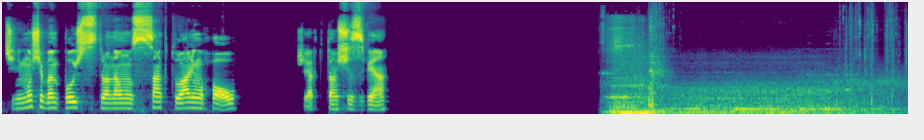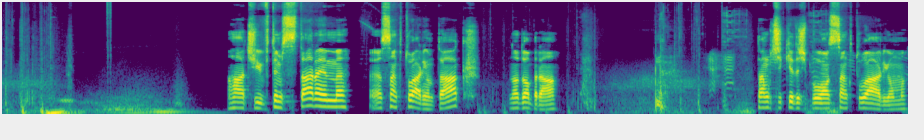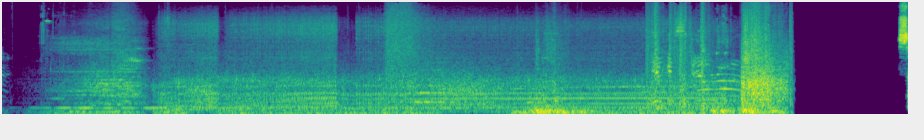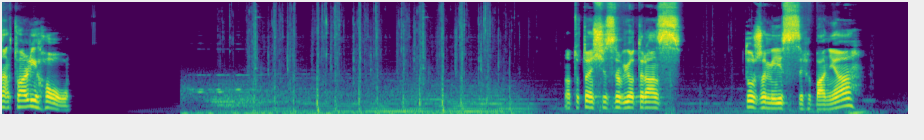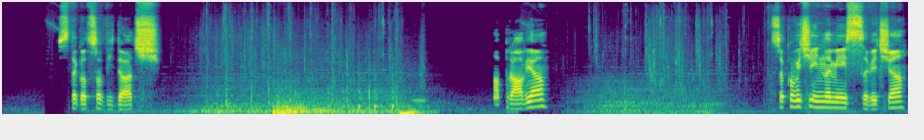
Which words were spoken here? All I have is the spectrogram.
Czyli musiałbym pójść w stronę Sanctuarium Hall. Czy jak to tam się zwie. Aha, czyli w tym starym e, sanktuarium, tak? No dobra. Tam, gdzie kiedyś było sanktuarium. Sanctuary Hall. No tutaj się zrobiło teraz duże miejsce chyba, nie? Z tego co widać. No prawie. Całkowicie inne miejsce, wiecie?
